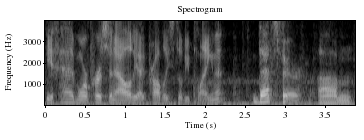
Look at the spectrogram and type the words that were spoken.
If it had more personality i'd probably still be playing it. That's fair. Um,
